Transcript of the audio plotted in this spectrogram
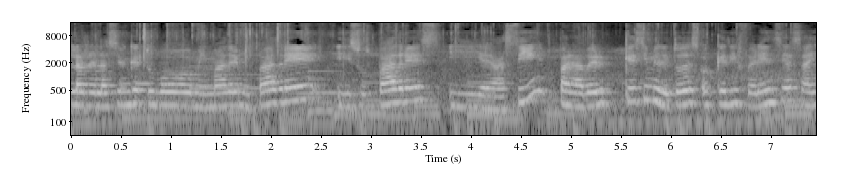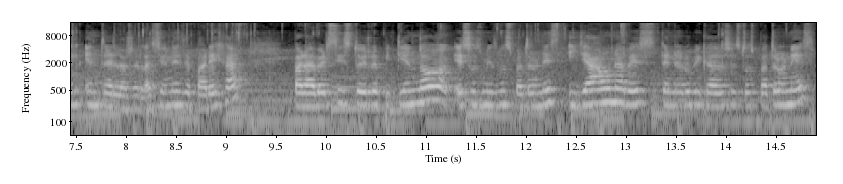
la relación que tuvo mi madre, mi padre y sus padres y así para ver qué similitudes o qué diferencias hay entre las relaciones de pareja para ver si estoy repitiendo esos mismos patrones y ya una vez tener ubicados estos patrones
